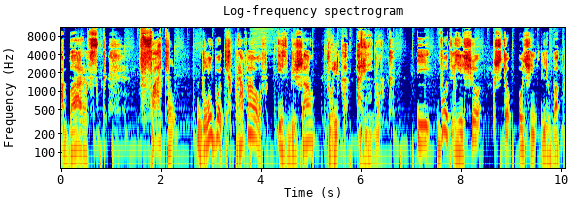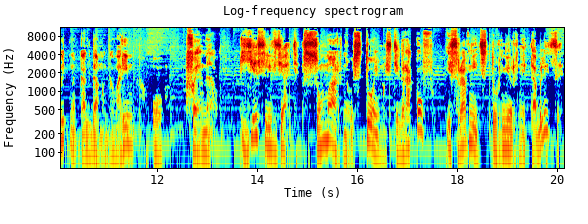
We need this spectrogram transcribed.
Хабаровск, факел. Глубоких провалов избежал только Оренбург. И вот еще что очень любопытно, когда мы говорим о ФНЛ. Если взять суммарную стоимость игроков и сравнить с турнирной таблицей,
